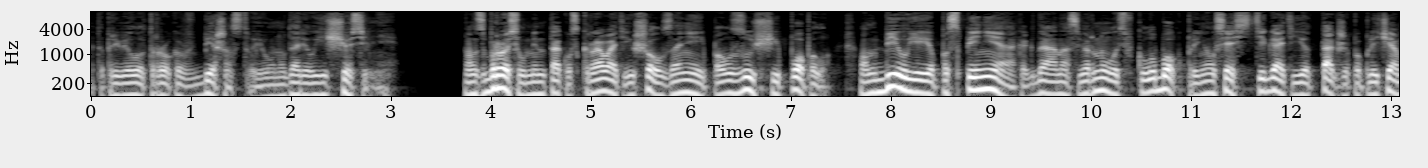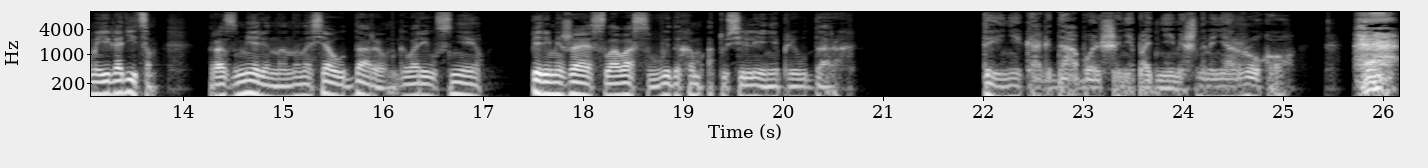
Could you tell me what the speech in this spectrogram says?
Это привело Трока в бешенство, и он ударил еще сильнее. Он сбросил Ментаку с кровати и шел за ней, ползущий по полу. Он бил ее по спине, а когда она свернулась в клубок, принялся стегать ее также по плечам и ягодицам. Размеренно нанося удары, он говорил с нею, перемежая слова с выдохом от усиления при ударах. «Ты никогда больше не поднимешь на меня руку! Ха!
